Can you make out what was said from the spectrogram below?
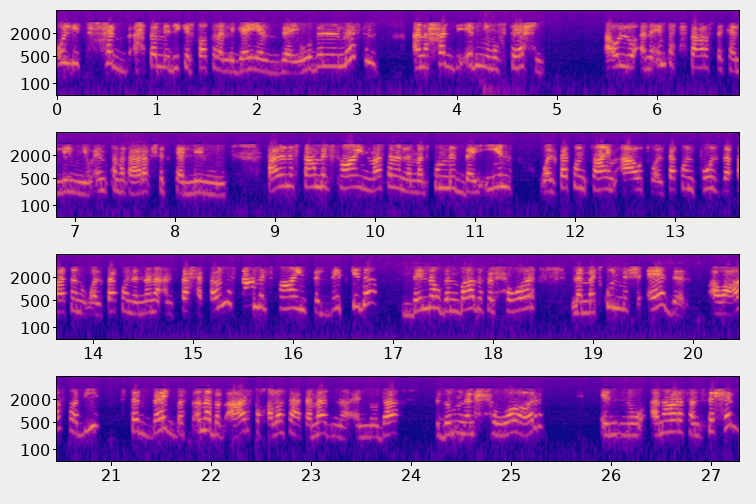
قول لي تحب أهتم بيك الفترة اللي جاية إزاي؟ وبالمثل أنا هدي ابني مفتاحي. أقول له أنا إمتى هتعرف تكلمني وإمتى ما تعرفش تكلمني؟ تعالى نستعمل sign مثلا لما نكون متضايقين ولتكن time out ولتكن pause the button ولتكن إن أنا أنسحب. تعالى نستعمل sign في البيت كده بيننا وبين بعض في الحوار. لما تكون مش قادر أو عصبي step back بس أنا ببقى عارفة خلاص اعتمدنا إنه ده ضمن الحوار إنه أنا اعرف أنسحب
